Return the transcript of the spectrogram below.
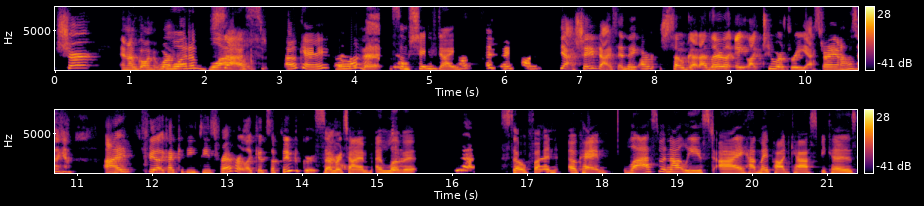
shirt, and I'm going to work. What a blast! So, okay, I love it. Yeah. Some shaved ice. yeah, shaved ice, and they are so good. I literally ate like two or three yesterday, and I was like, I feel like I could eat these forever. Like it's a food group. Summertime. Now. I love it. Yeah. So fun. Okay last but not least, I have my podcast because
